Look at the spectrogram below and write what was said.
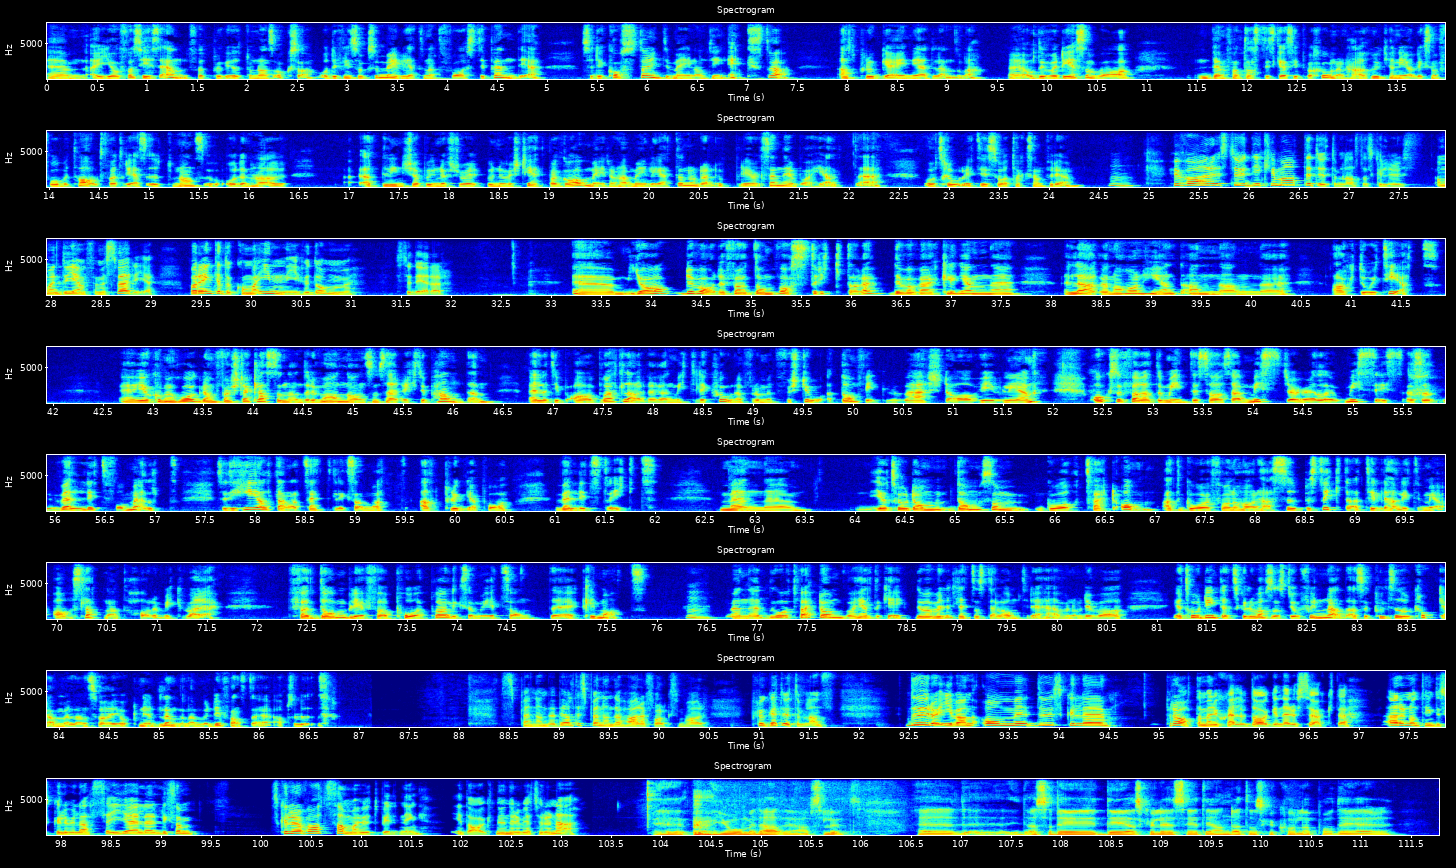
ehm, jag får CSN för att plugga utomlands också. Och det finns också möjligheten att få stipendie. Så det kostar inte mig någonting extra att plugga i Nederländerna. Eh, och det var det som var den fantastiska situationen här. Hur kan jag liksom få betalt för att resa utomlands och den här att Linköping universitet bara gav mig den här möjligheten och den upplevelsen är bara helt eh, otroligt. Jag är så tacksam för det. Mm. Hur var studieklimatet utomlands då, skulle du, om man jämför med Sverige? Var det enkelt att komma in i hur de studerar? Uh, ja, det var det för att de var striktare. Det var verkligen, uh, lärarna har en helt annan uh, auktoritet. Uh, jag kommer ihåg de första klasserna där det var någon som så här räckte upp handen eller typ avbröt läraren mitt i lektionen för de inte förstod att de fick värsta avhyvlingen. Också för att de inte sa så här Mr eller Mrs, alltså väldigt formellt. Så det är ett helt annat sätt liksom att, att plugga på, väldigt strikt. Men eh, jag tror de, de som går tvärtom, att gå från att ha det här superstrikta till det här lite mer avslappnat, har det mycket värre. För de blir för påpra liksom i ett sånt eh, klimat. Mm. Men att gå tvärtom var helt okej. Okay. Det var väldigt lätt att ställa om till det även om det var jag trodde inte att det skulle vara så stor skillnad, alltså kulturkrockar mellan Sverige och Nederländerna, men det fanns det absolut. Spännande, det är alltid spännande att höra folk som har pluggat utomlands. Du då Ivan, om du skulle prata med dig själv dagen när du sökte, Är det någonting du skulle vilja säga eller liksom, skulle du ha valt samma utbildning idag nu när du vet hur den är? Eh, jo, men det hade jag absolut. Eh, eh, alltså det, det jag skulle säga till andra att de ska kolla på det är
